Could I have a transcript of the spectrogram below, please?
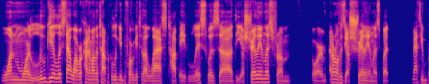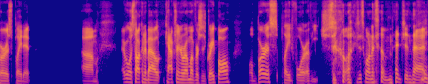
one more Lugia list out while we're kind of on the topic of Lugia before we get to that last top eight list was uh, the Australian list from, or I don't know if it's the Australian list, but Matthew Burris played it. Um, everyone's talking about capturing aroma versus Great Ball. Well, Burris played four of each. So I just wanted to mention that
